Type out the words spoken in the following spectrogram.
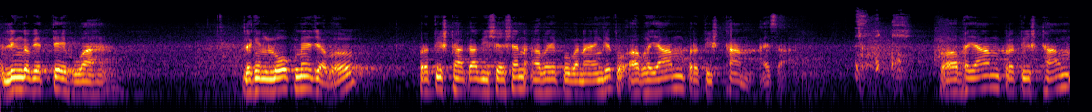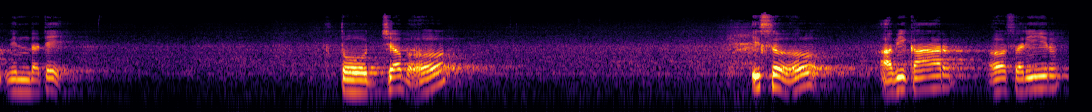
लिंग व्यत्यय हुआ है। लेकिन लोक में जब प्रतिष्ठा का विशेषण अभय को बनाएँगे तो अभयाम प्रतिष्ठाम, ऐसा। तो अभयाम प्रतिष्ठाम विंदते। तो जब इस अविकार, अशरीर,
